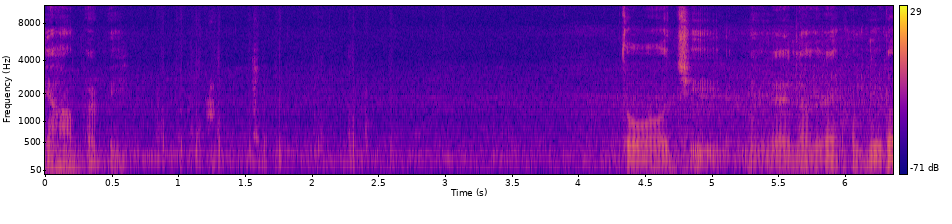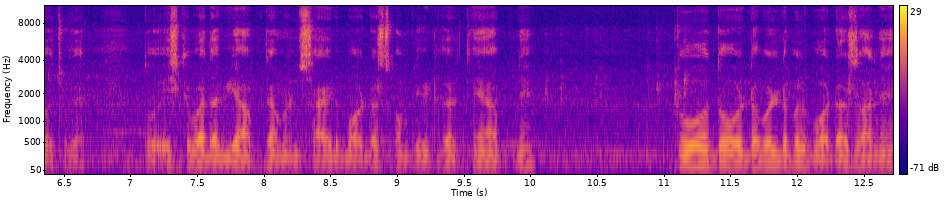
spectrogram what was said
यहाँ पर भी। तो जी, मुझे लग रहा है कंप्लीट हो चुका है। तो इसके बाद अभी यहाँ पे हम साइड बॉर्डर्स कंप्लीट करते हैं अपने। तो दो डबल डबल बॉर्डर्स आने।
